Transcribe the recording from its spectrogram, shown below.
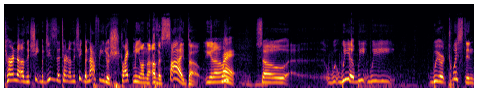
turn the other cheek. But Jesus said turn the other cheek, but not for you to strike me on the other side, though. You know, right. So uh, we we we we are twisting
